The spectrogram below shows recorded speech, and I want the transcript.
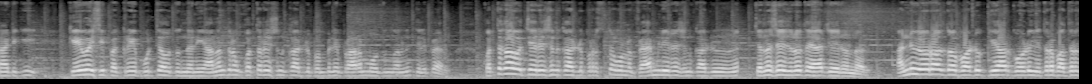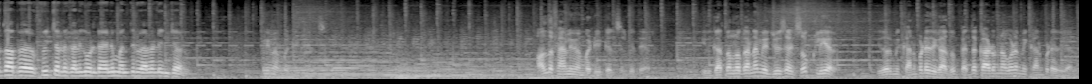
నాటికి కేవైసీ ప్రక్రియ పూర్తి అవుతుందని అనంతరం కొత్త రేషన్ కార్డులు పంపిణీ ప్రారంభమవుతుందని తెలిపారు. కొత్తగా వచ్చే రేషన్ కార్డులు ప్రస్తుతం ఉన్న ఫ్యామిలీ రేషన్ కార్డులను చిన్న సైజులో తయారు చేయనున్నారు. అన్ని వివరాలతో పాటు క్యూఆర్ కోడ్ ఇతర భద్రతా ఫీచర్లు కలిగి ఉంటాయని మంత్రి వెల్లడించారు. All member family All the family member details will be there. ఇది గతంలో కన్నా మీరు చూసారు సో క్లియర్ ఇదివరకు మీకు కనపడేది కాదు పెద్ద కార్డు ఉన్నా కూడా మీకు కనపడేది కాదు.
